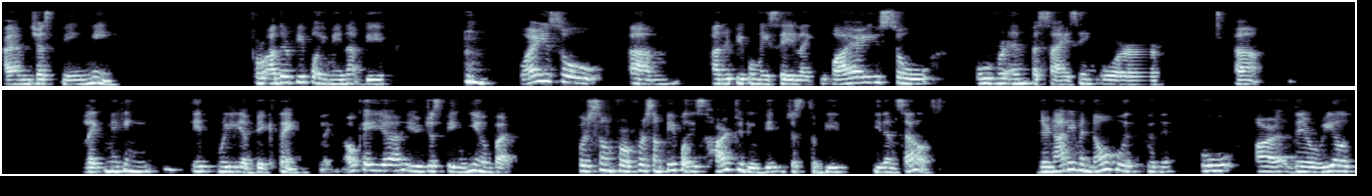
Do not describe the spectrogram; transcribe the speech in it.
I am just being me. For other people, it may not be, why are you so um, other people may say like why are you so overemphasizing or uh, like making it really a big thing. Like okay yeah you're just being you but for some for, for some people it's hard to do be, just to be be themselves. They're not even know who who, who are their real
